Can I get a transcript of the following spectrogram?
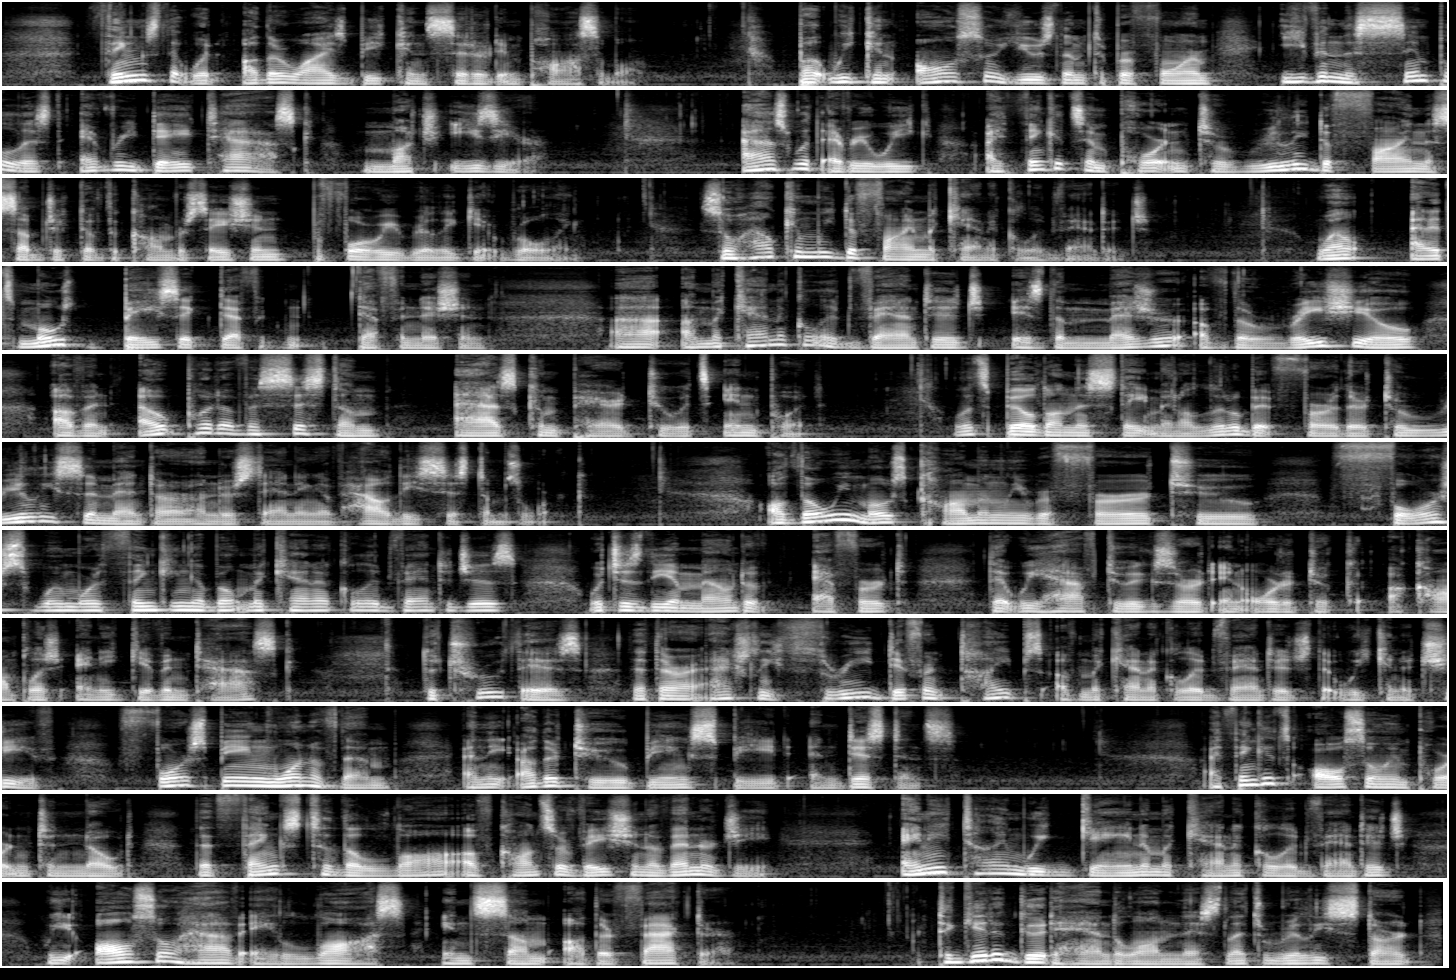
things that would otherwise be considered impossible. But we can also use them to perform even the simplest everyday task much easier. As with every week, I think it's important to really define the subject of the conversation before we really get rolling. So, how can we define mechanical advantage? Well, at its most basic defi- definition, uh, a mechanical advantage is the measure of the ratio of an output of a system as compared to its input. Let's build on this statement a little bit further to really cement our understanding of how these systems work. Although we most commonly refer to force when we're thinking about mechanical advantages, which is the amount of effort that we have to exert in order to c- accomplish any given task, the truth is that there are actually three different types of mechanical advantage that we can achieve, force being one of them, and the other two being speed and distance. I think it's also important to note that thanks to the law of conservation of energy, anytime we gain a mechanical advantage, we also have a loss in some other factor. To get a good handle on this, let's really start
